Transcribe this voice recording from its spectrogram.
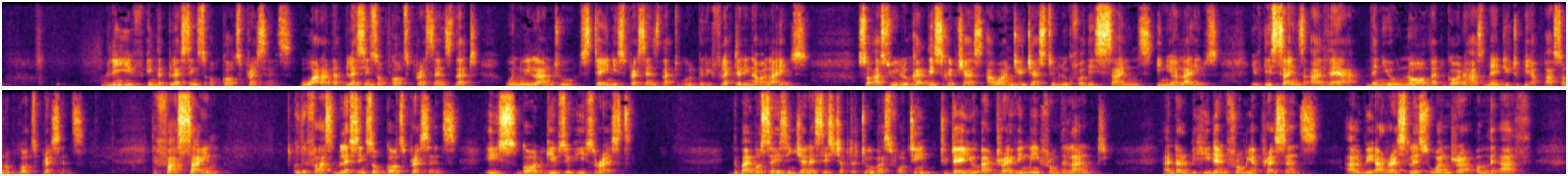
live in the blessings of God's presence. What are the blessings of God's presence that when we learn to stay in his presence that will be reflected in our lives? So as we look at these scriptures, I want you just to look for these signs in your lives. If these signs are there, then you know that God has made you to be a person of God's presence. The first sign or the first blessings of God's presence is God gives you his rest. The Bible says in Genesis chapter 2, verse 14, Today you are driving me from the land, and I'll be hidden from your presence. I'll be a restless wanderer on the earth,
